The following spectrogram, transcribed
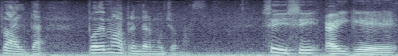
falta. Podemos aprender mucho más. Sí, sí, hay que,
